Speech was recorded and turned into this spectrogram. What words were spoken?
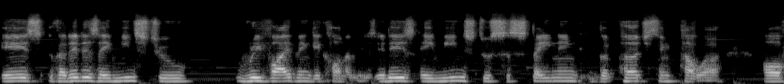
is that it is a means to reviving economies. It is a means to sustaining the purchasing power of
